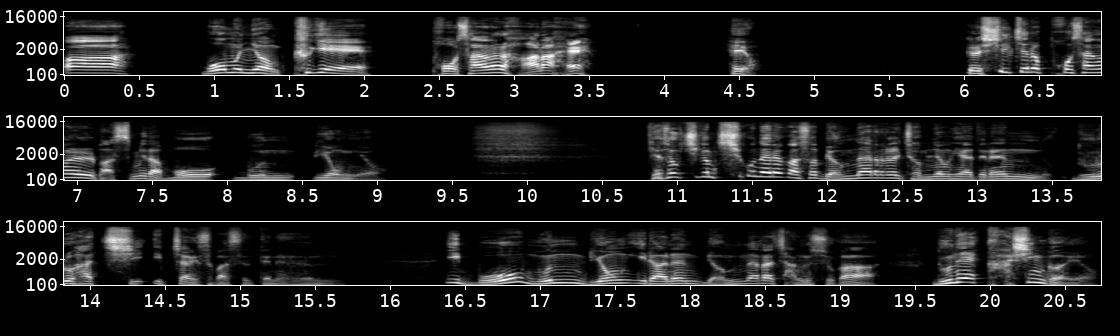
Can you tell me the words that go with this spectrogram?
아, 모문룡 크게 포상을 하라 해. 해요. 그 실제로 포상을 받습니다. 모문룡이요. 계속 지금 치고 내려가서 명나라를 점령해야 되는 누르하치 입장에서 봤을 때는 이 모문룡이라는 명나라 장수가 눈에 가신 거예요.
